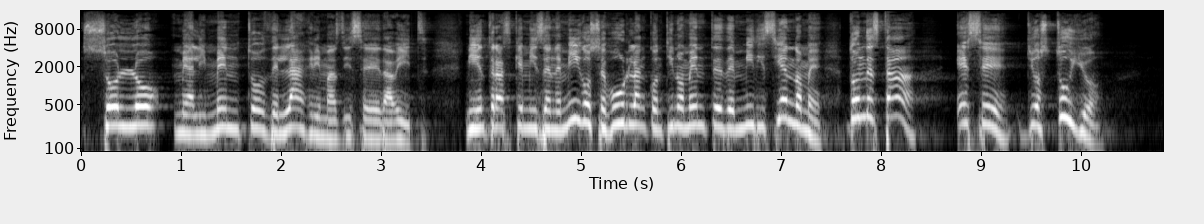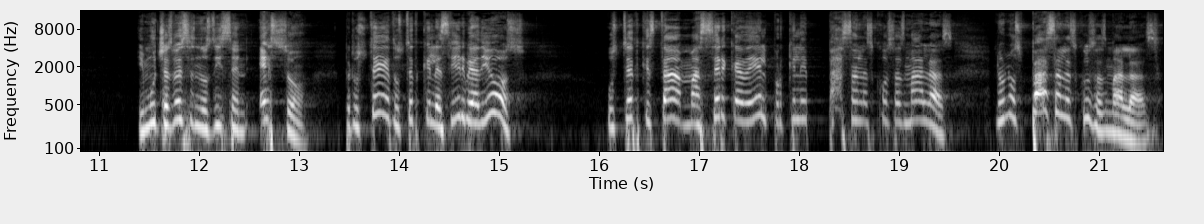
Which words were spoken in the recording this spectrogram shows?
solo me alimento de lágrimas, dice David. Mientras que mis enemigos se burlan continuamente de mí diciéndome, ¿dónde está ese Dios tuyo? Y muchas veces nos dicen eso pero usted, usted que le sirve a Dios, usted que está más cerca de Él, ¿por qué le pasan las cosas malas? No nos pasan las cosas malas.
